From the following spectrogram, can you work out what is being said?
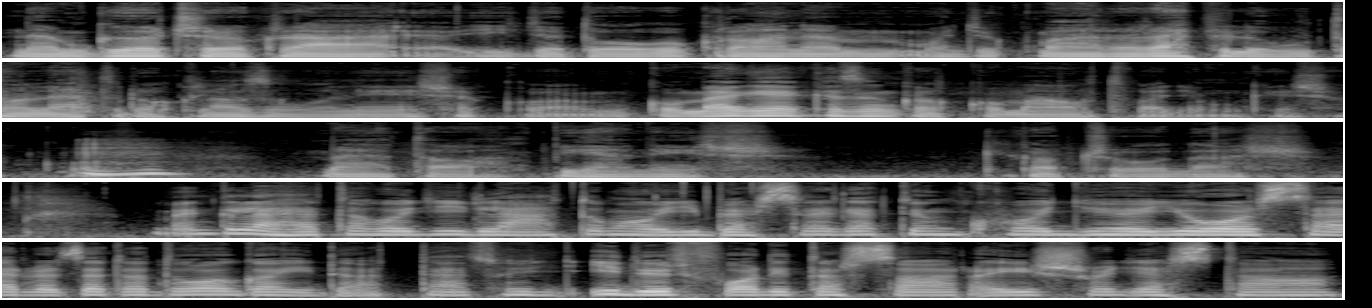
nem görcsölök rá így a dolgokra, hanem mondjuk már a repülőúton le tudok lazulni, és akkor amikor megérkezünk, akkor már ott vagyunk, és akkor uh-huh. mehet a pihenés, kikapcsolódás. Meg lehet, ahogy így látom, ahogy így beszélgetünk, hogy jól szervezed a dolgaidat, tehát hogy időt fordítasz arra is, hogy ezt a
